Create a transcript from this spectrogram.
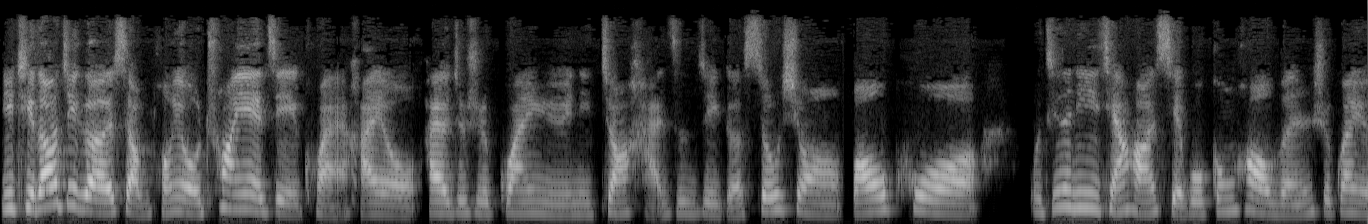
你提到这个小朋友创业这一块，还有还有就是关于你教孩子这个 social，包括我记得你以前好像写过公号文，是关于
